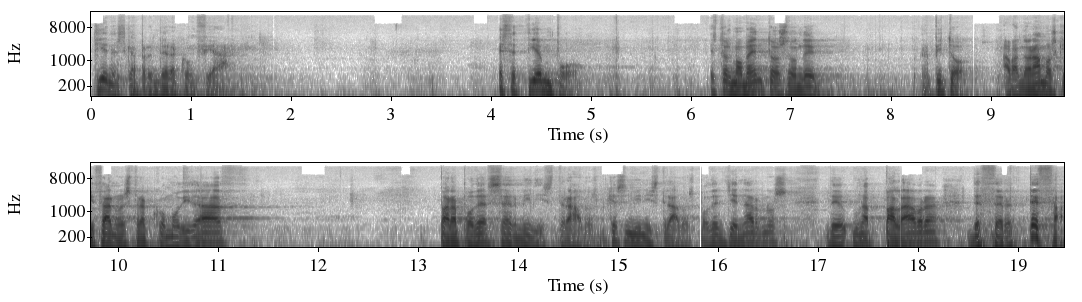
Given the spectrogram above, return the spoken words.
Tienes que aprender a confiar. Este tiempo, estos momentos donde, repito, abandonamos quizá nuestra comodidad para poder ser ministrados. ¿Qué es ministrados? Poder llenarnos de una palabra de certeza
